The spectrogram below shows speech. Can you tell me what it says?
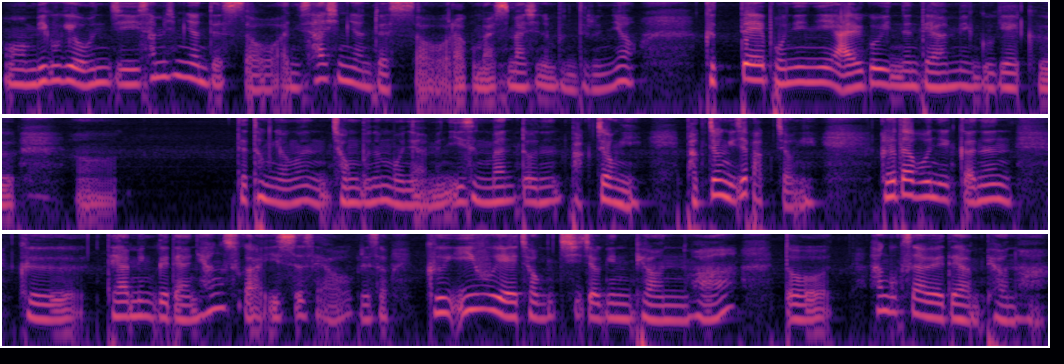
어, 미국에 온 지 30년 됐어. 아니, 40년 됐어. 라고 말씀하시는 분들은요. 그때 본인이 알고 있는 대한민국의 그, 어, 대통령은 정부는 뭐냐면 이승만 또는 박정희, 박정희제 박정희. 그러다 보니까는 그 대한민국에 대한 향수가 있으세요. 그래서 그 이후에 정치적인 변화, 또 한국 사회에 대한 변화,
